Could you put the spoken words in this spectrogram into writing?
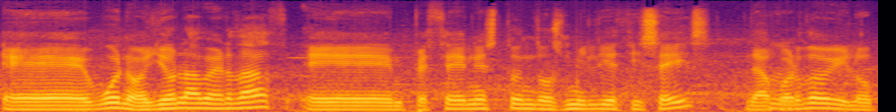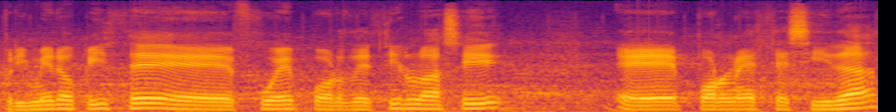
Eh, bueno, yo la verdad eh, empecé en esto en 2016, ¿de acuerdo? Y lo primero que hice eh, fue, por decirlo así, por necesidad,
